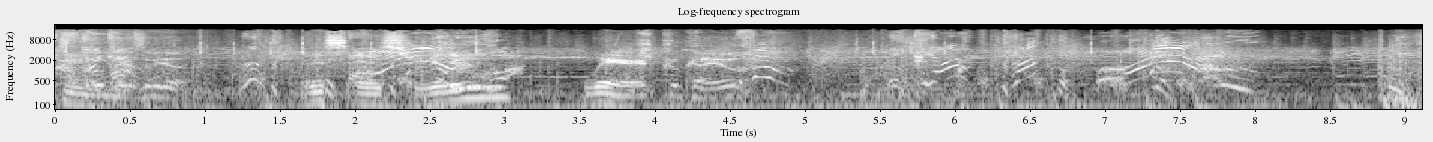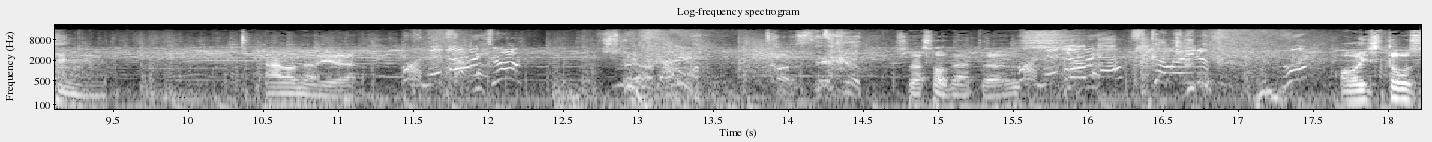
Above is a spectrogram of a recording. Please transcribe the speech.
Hmm. This is really weird. Hmm. I don't know yet. So that's all that does. Oh, he throws-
